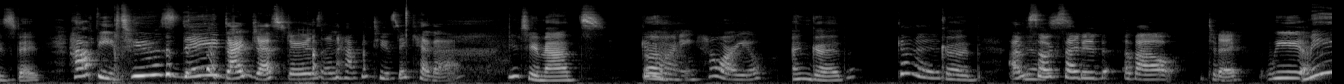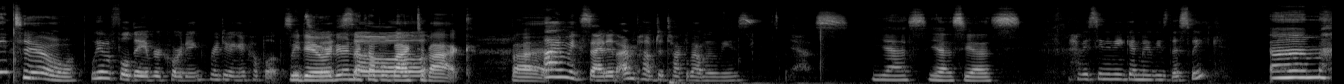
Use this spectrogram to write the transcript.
Tuesday. Happy Tuesday, digesters, and happy Tuesday, Kenna. You too, Mads. Good Ugh. morning. How are you? I'm good. Good. Good. I'm so excited about today. We Me too. we have a full day of recording. We're doing a couple episodes. We do. We're today, doing a couple back to back. But I'm excited. I'm pumped to talk about movies. yes. Yes, yes, yes. Have you seen any good movies this week? Um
